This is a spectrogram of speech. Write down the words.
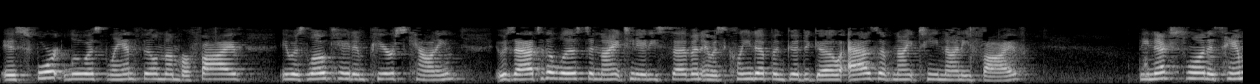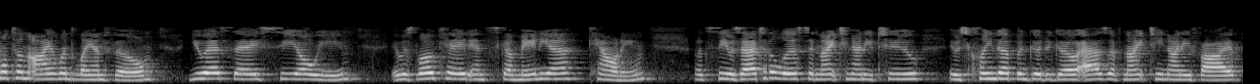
is Fort Lewis Landfill number 5. It was located in Pierce County. It was added to the list in 1987. It was cleaned up and good to go as of 1995. The next one is Hamilton Island Landfill, USA COE. It was located in Skamania County. Let's see, it was added to the list in 1992. It was cleaned up and good to go as of 1995.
